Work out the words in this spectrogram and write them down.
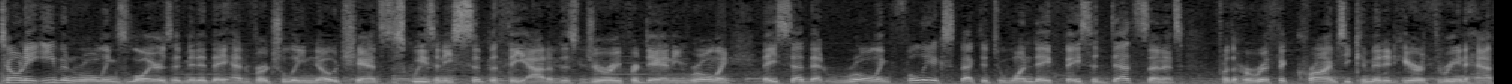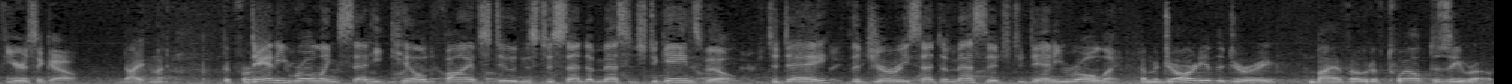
Tony, even Rolling's lawyers admitted they had virtually no chance to squeeze any sympathy out of this jury for Danny Rolling. They said that Rolling fully expected to one day face a death sentence for the horrific crimes he committed here three and a half years ago. Indictment. Danny Rolling said he killed five students to send a message to Gainesville. Today, the jury sent a message to Danny Rolling. A majority of the jury, by a vote of 12 to 0,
